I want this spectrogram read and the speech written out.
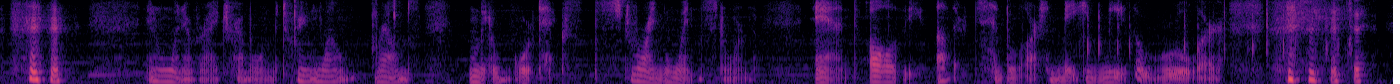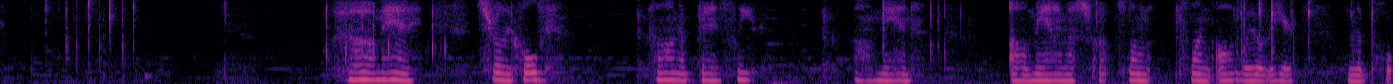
and whenever I travel in between realms, I'll make a vortex destroying Windstorm and all the other Templars making me the ruler. oh man, it's really cold. How long I've been asleep? Oh man. Oh man, I must have flown, flung all the way over here from the por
